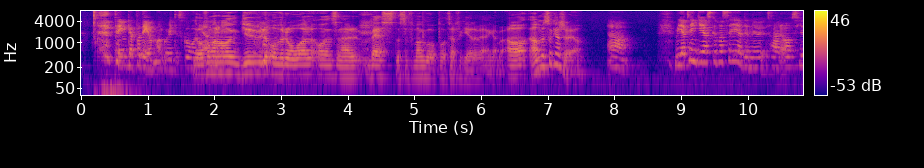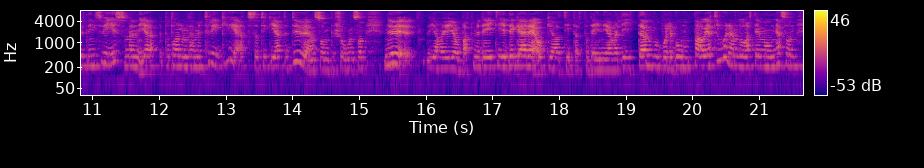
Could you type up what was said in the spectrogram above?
tänka på det om man går ut i skogen. Då får man ha en gul overall och en sån här väst och så får man gå på trafikerade vägar. Ja, ja men så kanske det är. Ja. Men jag tänker, jag ska bara säga det nu så här avslutningsvis, men jag, på tal om det här med trygghet så tycker jag att du är en sån person som, nu, jag har ju jobbat med dig tidigare och jag har tittat på dig när jag var liten på Bolibompa och jag tror ändå att det är många som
